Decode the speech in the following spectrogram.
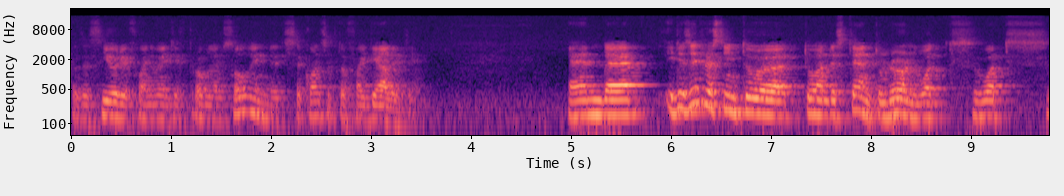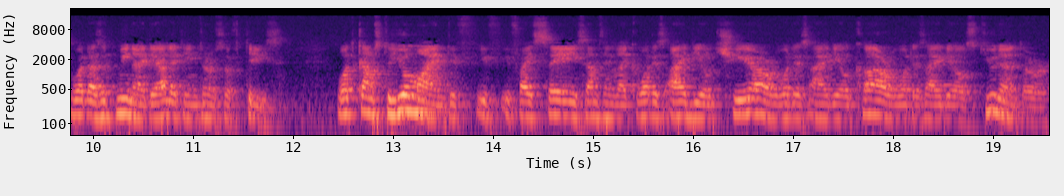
the theory for inventive problem solving. It's the concept of ideality. And uh, it is interesting to, uh, to understand, to learn what, what, what does it mean, ideality, in terms of TRIZ. What comes to your mind if, if, if I say something like what is ideal chair, or what is ideal car, or what is ideal student, or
